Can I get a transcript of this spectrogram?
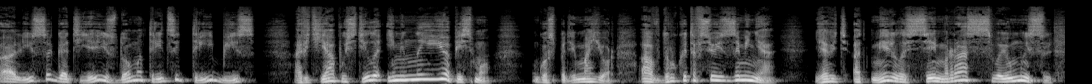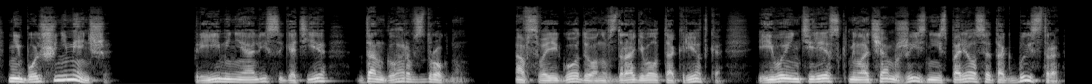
Алиса Готье из дома 33 БИС. А ведь я опустила именно ее письмо. Господи, майор, а вдруг это все из-за меня? Я ведь отмерила семь раз свою мысль, ни больше, ни меньше. При имени Алисы Готье Данглар вздрогнул. А в свои годы он вздрагивал так редко, и его интерес к мелочам жизни испарялся так быстро,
